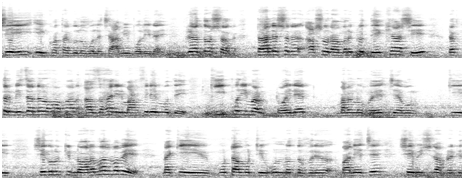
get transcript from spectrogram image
সেই এই কথাগুলো বলেছে, আমি বলি নাই। প্রিয় দর্শক, তাহলে শোনেন, আসুন, আমরা একটু দেখে আসি ডক্টর মিজানুর রহমান আজহারির মাহফিলের মধ্যে কি পরিমাণ টয়লেট বানানো হয়েছে এবং কি সেগুলো কি নর্মালভাবে নাকি মোটামুটি উন্নত করে বানিয়েছে, সেই বিষয়টা আপনাকে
